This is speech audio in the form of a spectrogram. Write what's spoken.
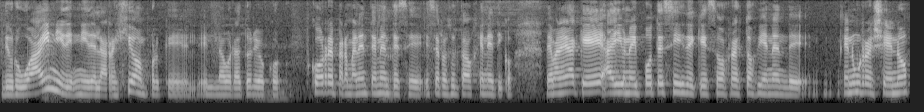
de Uruguay ni de, ni de la región, porque el, laboratorio corre permanentemente ese, ese, resultado genético. De manera que hay una hipótesis de que esos restos vienen de, en un relleno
